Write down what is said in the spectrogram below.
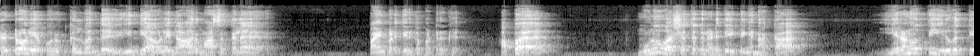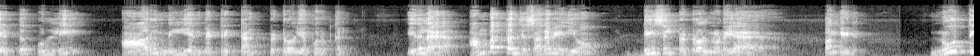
பெட்ரோலிய பொருட்கள் வந்து இந்தியாவில் இந்த ஆறு மாதத்தில் பயன்படுத்தி இருக்கப்பட்டிருக்கு அப்போ முழு வருஷத்துக்கு நடத்திக்கிட்டிங்கனாக்கா இருநூத்தி இருபத்தி எட்டு புள்ளி ஆறு மில்லியன் மெட்ரிக் டன் பெட்ரோலிய பொருட்கள். இதில் ஐம்பத்தஞ்சு சதவீதம் டீசல் பெட்ரோலினுடைய பங்கீடு. நூற்றி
